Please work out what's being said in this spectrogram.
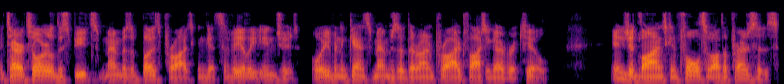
In territorial disputes, members of both prides can get severely injured, or even against members of their own pride fighting over a kill. Injured lions can fall to other predators,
